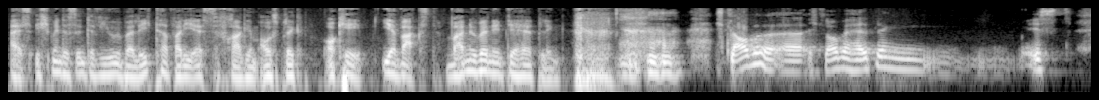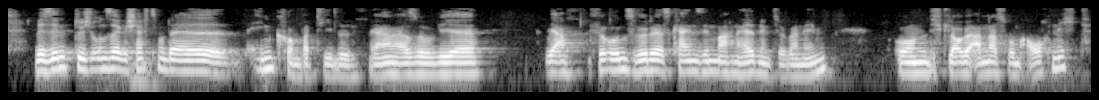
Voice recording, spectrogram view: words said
Als ich mir das Interview überlegt habe, war die erste Frage im Ausblick, okay, ihr wachst, wann übernehmt ihr Helpling? ich glaube, äh, ich glaube, Helpling ist, wir sind durch unser Geschäftsmodell inkompatibel. Ja, also wir, ja, für uns würde es keinen Sinn machen, Helpling zu übernehmen. Und ich glaube andersrum auch nicht,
